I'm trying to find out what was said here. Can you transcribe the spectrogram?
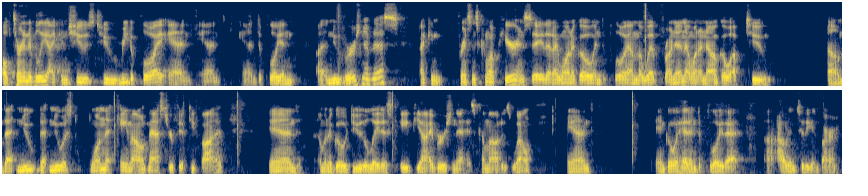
Alternatively, I can choose to redeploy and, and, and deploy a, a new version of this. I can, for instance, come up here and say that I want to go and deploy on the web front end. I want to now go up to um, that new that newest one that came out, Master 55, and I'm going to go do the latest API version that has come out as well, and and go ahead and deploy that uh, out into the environment.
